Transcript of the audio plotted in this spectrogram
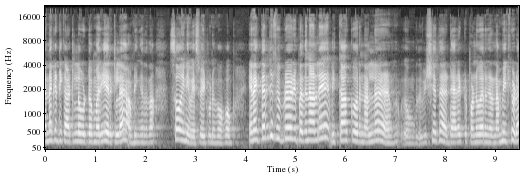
கண்ணக்கட்டி காட்டில் விட்ட மாதிரியே இருக்குல்ல? அப்படிங்கிறது தான். ஸோ எனிவேஸ் வெயிட் பண்ணி பார்ப்போம். எனக்கு தெரிஞ்சு பிப்ரவரி பதினாலு விக்காவுக்கு ஒரு நல்ல விஷயத்தை டைரக்டர் பண்ணுவாருங்கிற நம்பிக்கையோட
